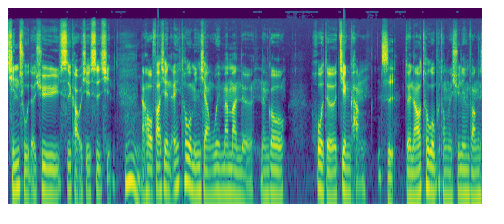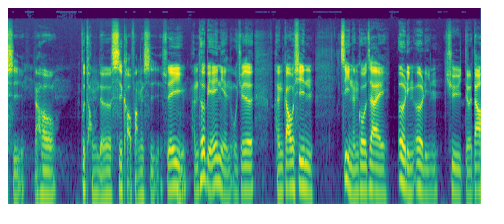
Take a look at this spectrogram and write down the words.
清楚的去思考一些事情。嗯，然后发现，哎，透过冥想，我也慢慢的能够获得健康。是对，然后透过不同的训练方式，然后不同的思考方式，所以很特别一年，我觉得很高兴自己能够在二零二零去得到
